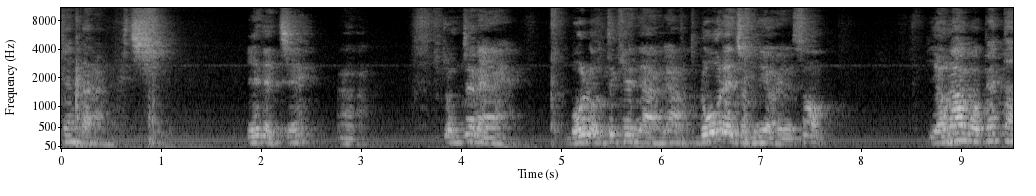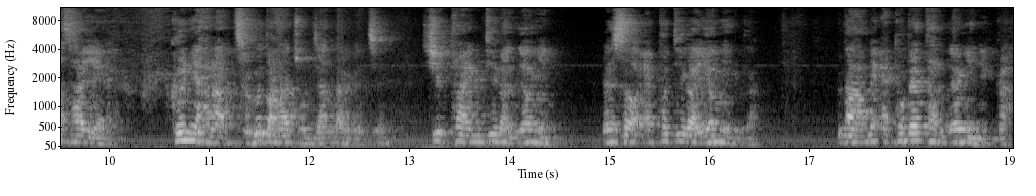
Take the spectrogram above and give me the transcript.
된다는 거지. 이해됐지? 어. 좀 전에 뭘 어떻게 했냐면 롤의 정리에 의해서 0하고 베타 사이에 근이 하나 적어도 하나 존재한다 그랬지. g 프라임 d는 0인. 그래서 ft가 0이니까. 그 다음에 f 베타는 0이니까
